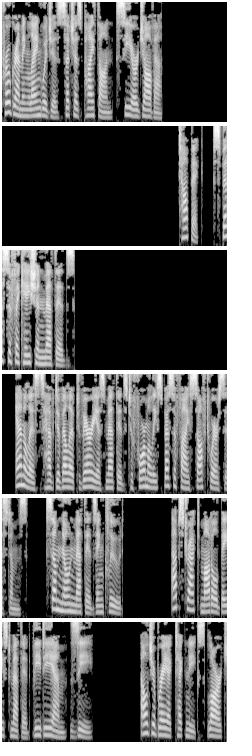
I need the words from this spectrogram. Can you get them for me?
programming languages such as Python, C or Java. Specification methods. Analysts have developed various methods to formally specify software systems. Some known methods include Abstract Model-Based Method VDM, Z Algebraic techniques Larch,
